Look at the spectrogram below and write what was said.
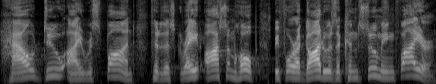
How do I respond to this great, awesome hope before a God who is a consuming fire?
